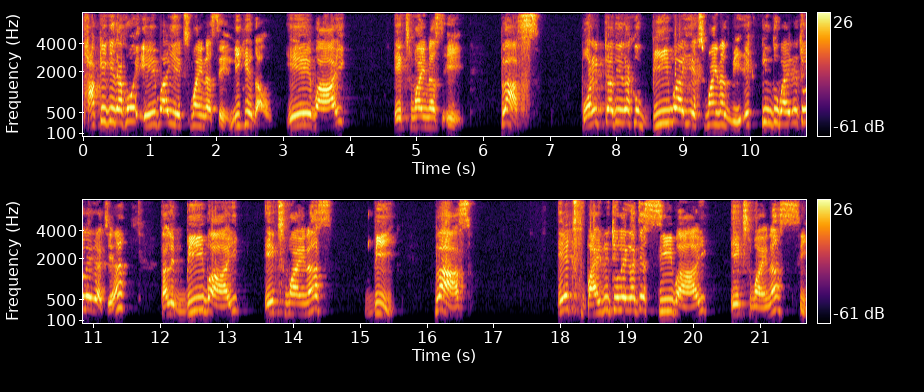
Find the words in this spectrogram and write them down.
থাকে কি দেখো A by X minus A লিখে দাও। A by X minus A plus পরেরটা দিয়ে দেখো B by X minus B X কিন্তু বাইরে চলে গেছে হ্যাঁ? তাহলে B by X minus B plus X বাইরে চলে গেছে C by X minus C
